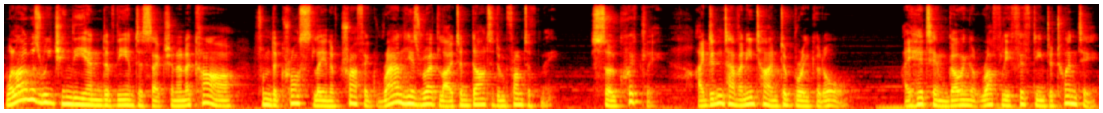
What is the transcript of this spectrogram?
While I was reaching the end of the intersection, and a car from the cross lane of traffic ran his red light and darted in front of me. So quickly, I didn't have any time to brake at all. I hit him going at roughly 15 to 20,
